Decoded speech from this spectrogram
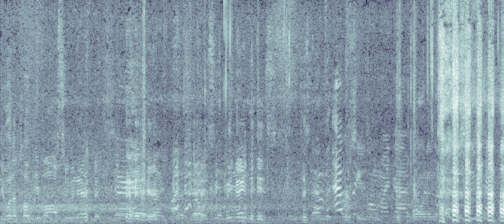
You want a Pokeball souvenir? we made these. I was like, oh my god.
